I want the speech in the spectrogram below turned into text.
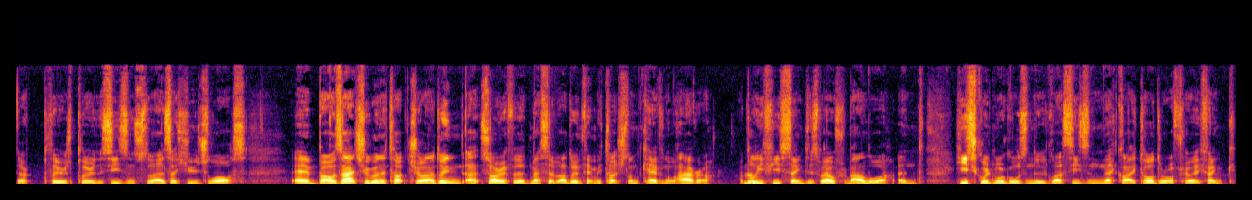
their players' player of the season, so that's a huge loss. Um, but I was actually going to touch on. I don't. uh, Sorry if I did miss it, but I don't think we touched on Kevin O'Hara. I believe he signed as well from Alloa, and he scored more goals in the did last season. than Nikolai Todorov, who I think,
